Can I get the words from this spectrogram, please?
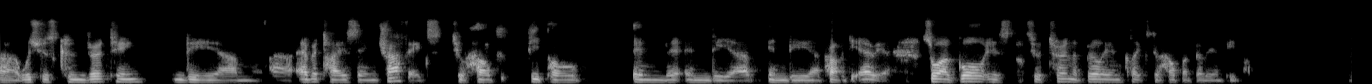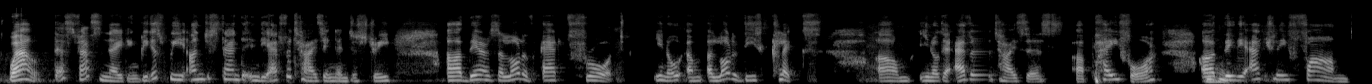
uh, which is converting the um, uh, advertising traffics to help people in the in the uh, in the uh, property area. So our goal is to turn a billion clicks to help a billion people. Wow, that's fascinating because we understand that in the advertising industry, uh, there's a lot of ad fraud. You know, um, a lot of these clicks, um, you know, the advertisers uh, pay for, uh, mm-hmm. they, they actually farmed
